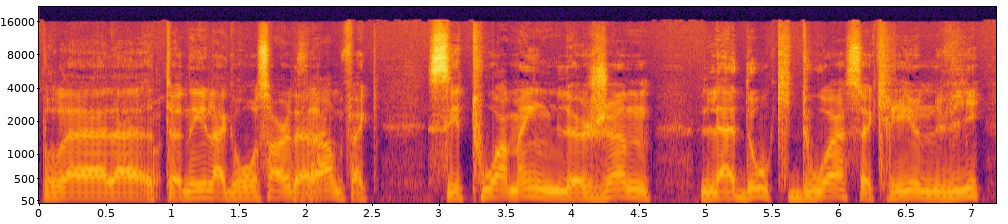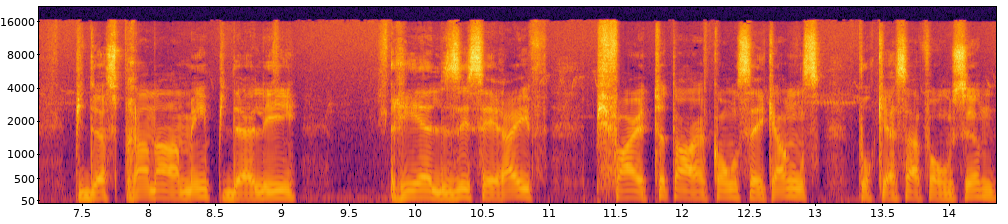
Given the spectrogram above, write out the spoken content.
pour la, la- tenir la grosseur de l'arbre. Fait que c'est toi-même, le jeune, l'ado, qui doit se créer une vie puis de se prendre en main puis d'aller réaliser ses rêves puis faire tout en conséquence pour que ça fonctionne.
